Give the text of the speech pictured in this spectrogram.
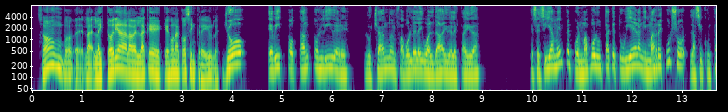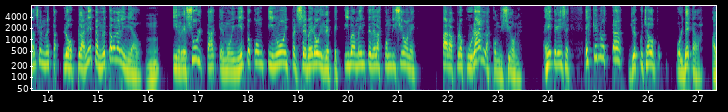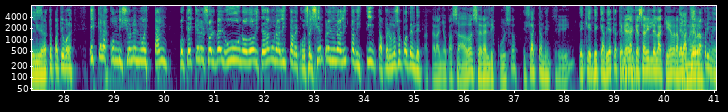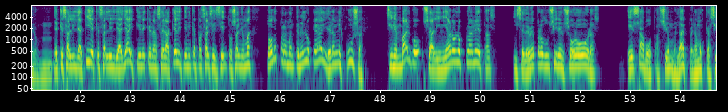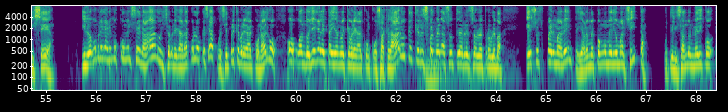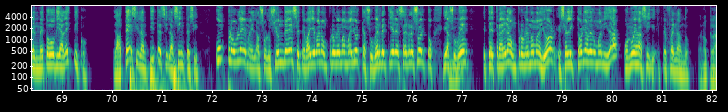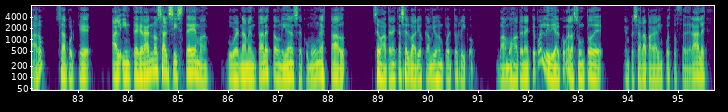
son eh, la, historia, la verdad que, es una cosa increíble. Yo he visto tantos líderes luchando en favor de la igualdad y de la estabilidad que sencillamente por más voluntad que tuvieran y más recursos, las circunstancias no están, los planetas no estaban alineados. Y resulta que el movimiento continuó y perseveró irrespectivamente de las condiciones para procurar las condiciones. Hay gente que dice, es que no está, yo he escuchado por décadas al liderato del Partido Popular, es que las condiciones no están, porque hay que resolver uno, dos, y te dan una lista de cosas, y siempre hay una lista distinta, pero no se puede atender. Hasta el año pasado ese era el discurso. Exactamente. Sí. De que, de que había que atender. hay que salir de la quiebra de primero. De la quiebra primero. Hay que salir de aquí, hay que salir de allá, y tiene que nacer aquel, y tiene que pasar 600 años más. Todo para mantener lo que hay, eran excusas. Sin embargo, se alinearon los planetas y se debe producir en solo horas esa votación, ¿verdad? Esperamos que así sea y luego bregaremos con el Senado y se bregará con lo que sea, porque siempre hay que bregar con algo. O cuando llegue el estallido no hay que bregar con cosas. Claro que hay que resolver asuntos y resolver problemas. Eso es permanente. Y ahora me pongo medio marxista, utilizando el, médico, el método dialéctico. La tesis, la antítesis, la síntesis. Un problema y la solución de ese te va a llevar a un problema mayor que a su vez requiere ser resuelto y a su vez te traerá un problema mayor. Esa es la historia de la humanidad, ¿o no es así, este Fernando? Bueno, claro. O sea, porque al integrarnos al sistema gubernamental estadounidense como un Estado, se van a tener que hacer varios cambios en Puerto Rico. Vamos a tener que pues, lidiar con el asunto de empezar a pagar impuestos federales,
